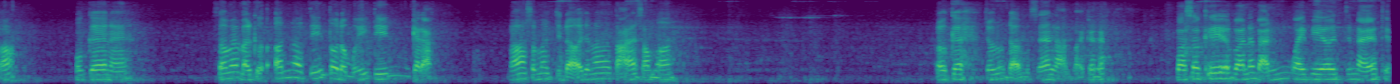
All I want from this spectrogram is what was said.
đó. Ok nè. Sau mấy bạn cứ ấn tiếng tôi đồng ý tiếng cài đặt? Đó, xong chỉ đợi cho nó tải xong thôi. Ok trong lúc đợi mình sẽ làm vài cái cách và sau khi và nó bạn quay video trên này thì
